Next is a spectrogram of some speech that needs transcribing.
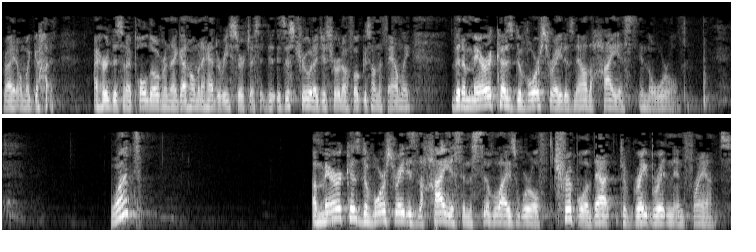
right? Oh my God. I heard this and I pulled over and then I got home and I had to research. I said, is this true what I just heard? I'll focus on the family. That America's divorce rate is now the highest in the world. What? America's divorce rate is the highest in the civilized world, triple of that of Great Britain and France.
